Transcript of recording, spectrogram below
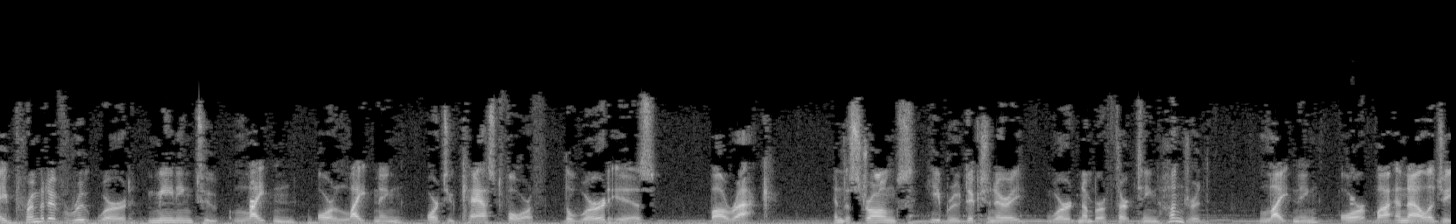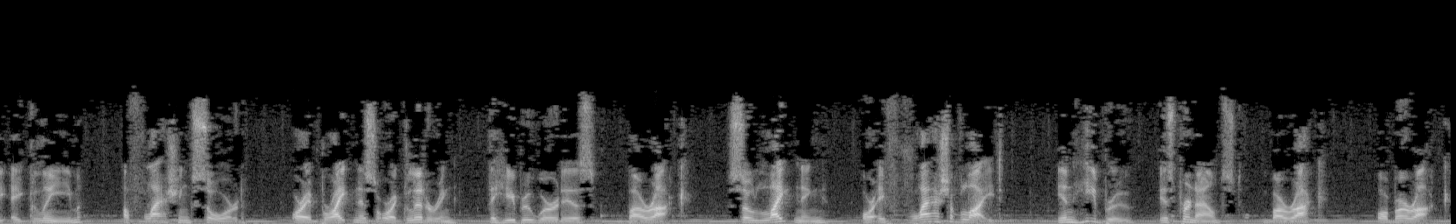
a primitive root word meaning to lighten or lightning or to cast forth, the word is barak. In the Strong's Hebrew Dictionary, word number 1300, lightning, or by analogy, a gleam, a flashing sword, or a brightness or a glittering, the Hebrew word is barak. So lightning, or a flash of light, in Hebrew is pronounced barak or barak.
